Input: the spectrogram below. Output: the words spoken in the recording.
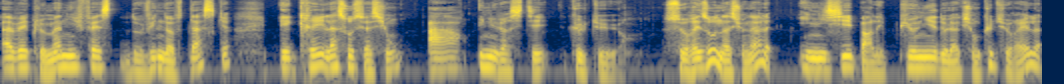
avec le manifeste de Villeneuve-d'Ascq et créé l'association Art, Université, Culture. Ce réseau national, initié par les pionniers de l'action culturelle,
